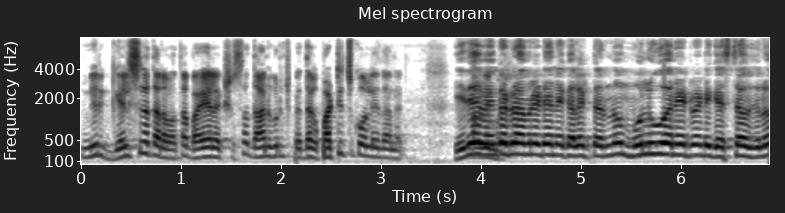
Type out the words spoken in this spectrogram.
మీరు గెలిచిన తర్వాత బై ఎలక్షన్స్ దాని గురించి పెద్దగా పట్టించుకోలేదని ఇదే వెంకటరామరెడ్డి అనే కలెక్టర్ను ములుగు అనేటువంటి గెస్ట్ హౌస్లో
